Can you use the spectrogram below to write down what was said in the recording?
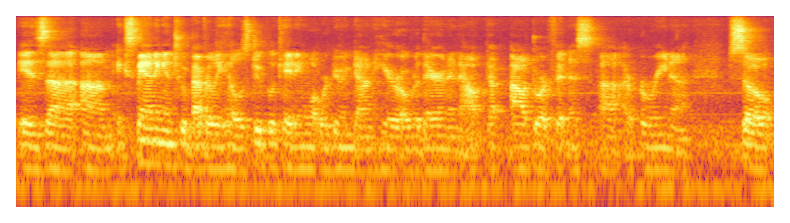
is uh, um, expanding into a Beverly Hills, duplicating what we're doing down here over there in an out, outdoor fitness uh, arena. So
